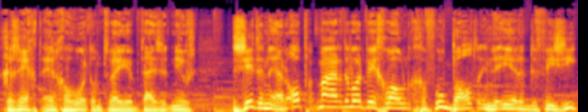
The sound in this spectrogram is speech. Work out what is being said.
gezegd en gehoord om twee uur tijdens het nieuws zitten erop. Maar er wordt weer gewoon gevoetbald in de eredivisie.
